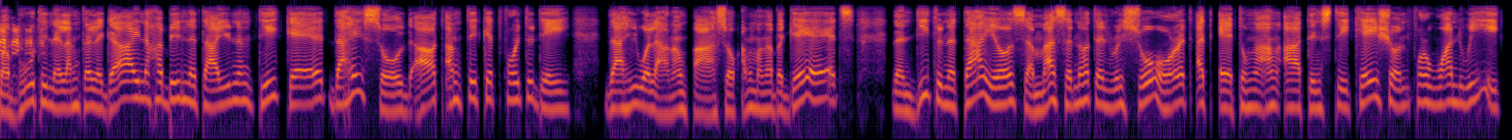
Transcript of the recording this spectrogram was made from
Mabuti na lang talaga ay nakabil na tayo ng ticket dahil sold out ang ticket for today dahil wala nang pasok ang mga bagets. Nandito na tayo sa Masanotan Resort at eto nga ang ating staycation for one week.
